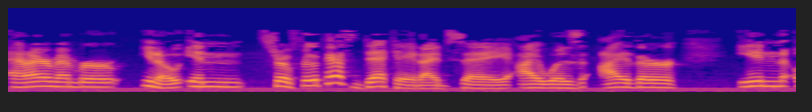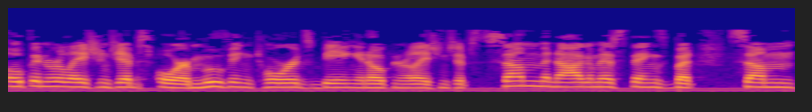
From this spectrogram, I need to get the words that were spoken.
And I remember, you know, in, so for the past decade, I'd say I was either in open relationships or moving towards being in open relationships, some monogamous things, but some,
